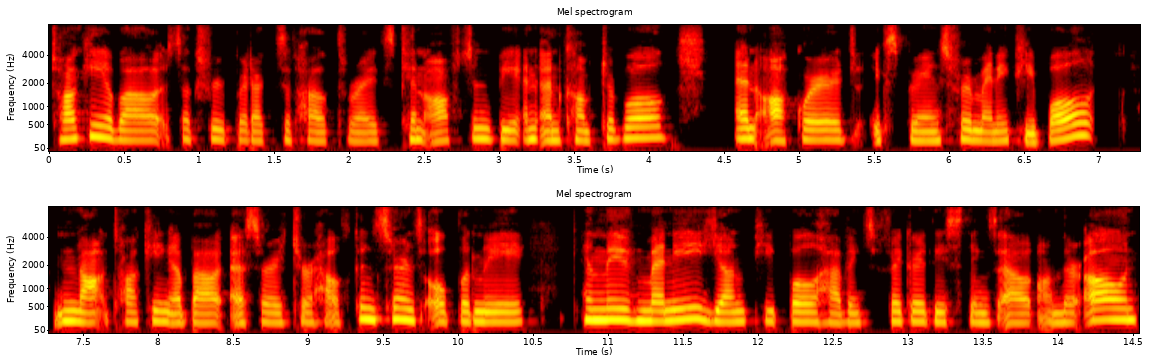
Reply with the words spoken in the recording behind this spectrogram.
Talking about sexual reproductive health rights can often be an uncomfortable and awkward experience for many people not talking about SRHR health concerns openly can leave many young people having to figure these things out on their own.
